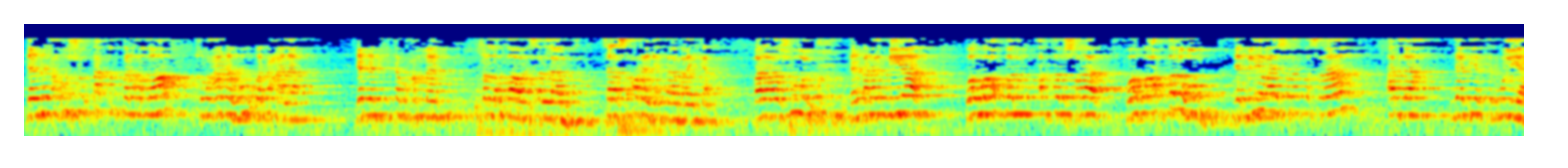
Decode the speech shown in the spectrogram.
Dan mereka khusyuk takut kepada Allah Subhanahu wa taala. Dan Nabi kita Muhammad sallallahu alaihi wasallam salah seorang di antara mereka para rasul dan para anbiya wa huwa afdalul afdalus salat wa huwa afdaluhum. Dan beliau alaihi salatu wasallam adalah nabi yang termulia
